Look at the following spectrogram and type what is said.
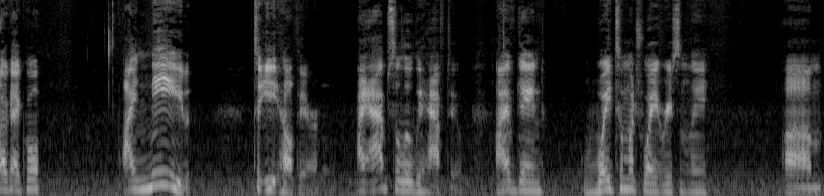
Okay, cool. I need to eat healthier. I absolutely have to. I have gained way too much weight recently. Um,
